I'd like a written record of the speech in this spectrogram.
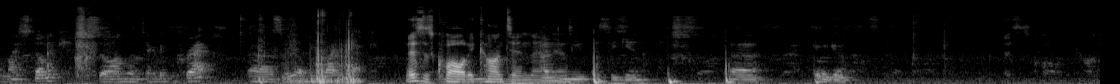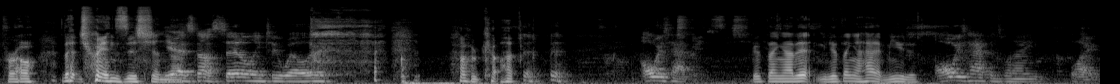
on my stomach, so I'm gonna take a big crap. Uh, so yeah, be right back. This is quality content now, How do you guys. mute this again? Uh, here we go. This is quality content. Bro, that transition. Yeah, though. it's not settling too well. is oh god. Always happens. Good thing I didn't. Good thing I had it muted. Always happens when I eat like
